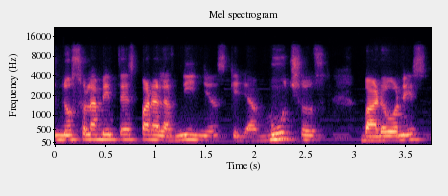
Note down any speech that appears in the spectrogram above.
no solamente es para las niñas, que ya muchos varones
